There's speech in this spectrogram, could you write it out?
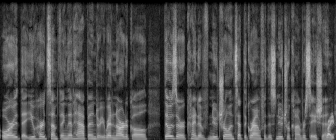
or that you heard something that happened or you read an article, those are kind of neutral and set the ground for this neutral conversation. Right.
